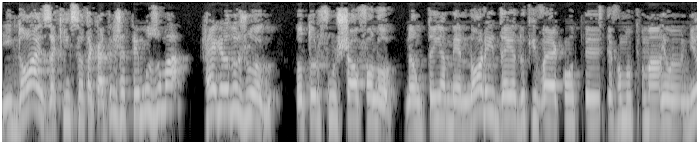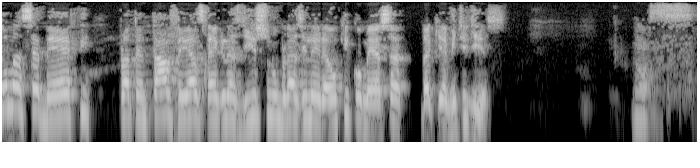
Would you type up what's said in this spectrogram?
E nós, aqui em Santa Catarina, já temos uma regra do jogo. O doutor Funchal falou, não tem a menor ideia do que vai acontecer, vamos ter uma reunião na CBF para tentar ver as regras disso no Brasileirão que começa daqui a 20 dias. Nossa.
